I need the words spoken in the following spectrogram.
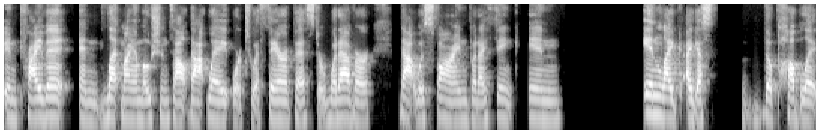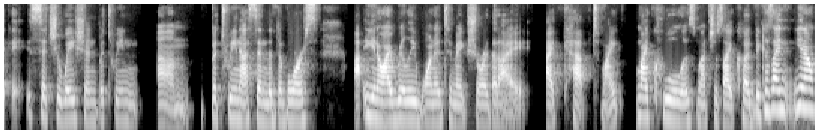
in private and let my emotions out that way or to a therapist or whatever, that was fine. But I think in, in like, I guess the public situation between um, between us and the divorce, you know, I really wanted to make sure that I I kept my my cool as much as I could because I you know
